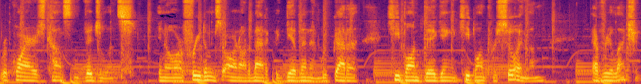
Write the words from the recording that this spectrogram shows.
requires constant vigilance. You know, our freedoms aren't automatically given, and we've got to keep on digging and keep on pursuing them every election.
